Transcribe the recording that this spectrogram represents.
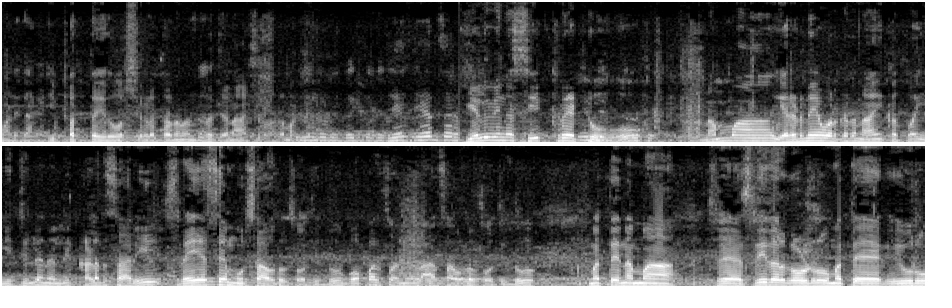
ಮಾಡಿದ್ದಾರೆ. ಇಪ್ಪತ್ತೈದು ವರ್ಷಗಳ ತದನಂತರ ಜನ ಆಶೀರ್ವಾದ ಮಾಡಿದ್ದಾರೆ. ಗೆಲುವಿನ ಸೀಕ್ರೆಟು ನಮ್ಮ ಎರಡನೇ ವರ್ಗದ ನಾಯಕತ್ವ ಈ ಜಿಲ್ಲೆನಲ್ಲಿ ಕಳೆದ ಸಾರಿ ಶ್ರೇಯಸ್ಸೇ ಮೂರು ಸಾವಿರದಲ್ಲಿ ಸೋತಿದ್ದು ಗೋಪಾಲ ಸ್ವಾಮಿ ಅವರು ಆರು ಸಾವಿರದಲ್ಲಿ ಸೋತಿದ್ದು ಮತ್ತು ನಮ್ಮ ಶ್ರೀ- ಶ್ರೀಧರ್ ಗೌಡರು ಮತ್ತು ಇವರು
